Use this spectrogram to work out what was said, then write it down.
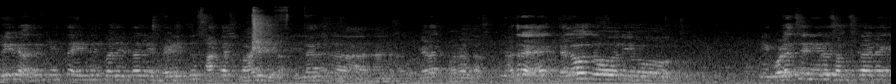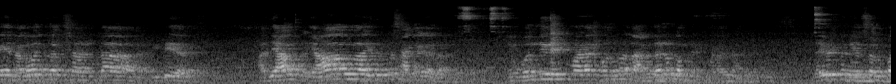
ಪ್ರೀವಿಯಸ್ ಅದಕ್ಕಿಂತ ಹಿಂದಿನ ಬಜೆಟ್ ಅಲ್ಲಿ ನೀವು ಹೇಳಿದ್ದು ಸಾಕಷ್ಟು ಮಾಡಿದ್ದೀರಾ. ಇಲ್ಲ ಅಂತ ನಾನು ಹೇಳಕ್ ಬರಲ್ಲ. ಆದ್ರೆ ಕೆಲವೊಂದು ನೀವು ಈ ಕೊಳಚೆ ನೀರು ಸಂಸ್ಕರಣೆಗೆ ನಲವತ್ತು ಲಕ್ಷ ಅಂತ ಇಟ್ಟಿದ್ದಾರೆ. ಅದು ಯಾವ ಯಾವ ಇದಕ್ಕೂ ಸಾಕಾಗಲ್ಲ. ನೀವು ಒಂದು ಯೂನಿಟ್ ಮಾಡಕ್ಕೆ ಬಂದ್ರೂ ಅದು ಅರ್ಧನೂ ಕಂಪ್ಲೀಟ್ ಮಾಡಲ್ಲ. ದಯವಿಟ್ಟು ನೀವು ಸ್ವಲ್ಪ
